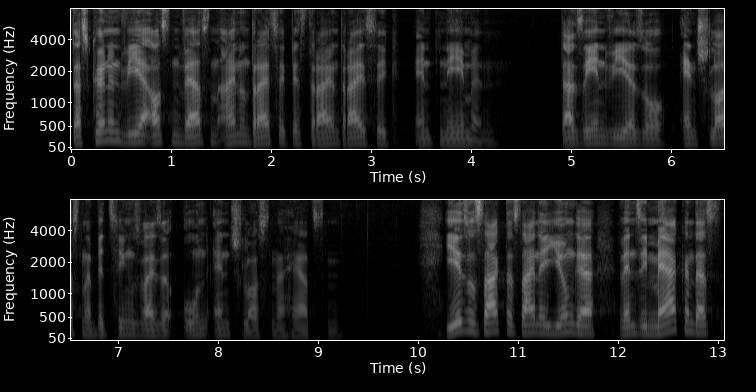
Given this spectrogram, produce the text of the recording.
Das können wir aus den Versen 31 bis 33 entnehmen. Da sehen wir so entschlossene bzw. unentschlossene Herzen. Jesus sagt, dass seine Jünger, wenn sie merken, dass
